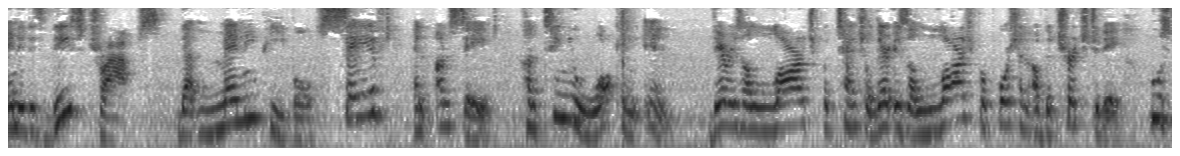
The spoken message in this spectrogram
And it is these traps that many people, saved and unsaved, continue walking in. There is a large potential, there is a large proportion of the church today whose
